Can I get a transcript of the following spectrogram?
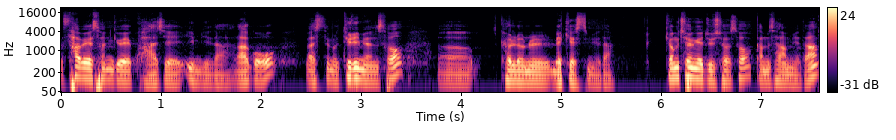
사회 선교의 과제입니다 라고 말씀을 드리면서 어, 결론을 맺겠습니다. 경청해 주셔서 감사합니다.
